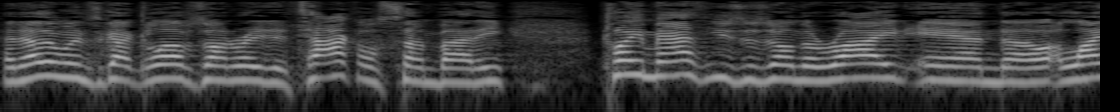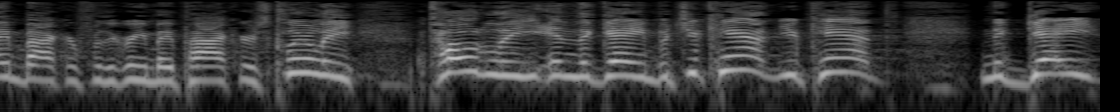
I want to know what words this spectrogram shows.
Another one's got gloves on ready to tackle somebody. Clay Matthews is on the right and uh, a linebacker for the Green Bay Packers. Clearly, totally in the game, but you can't you can't negate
